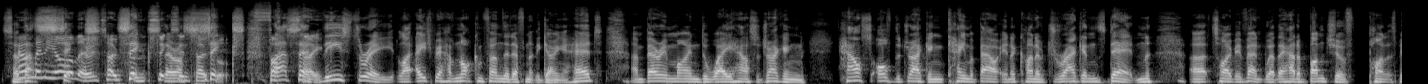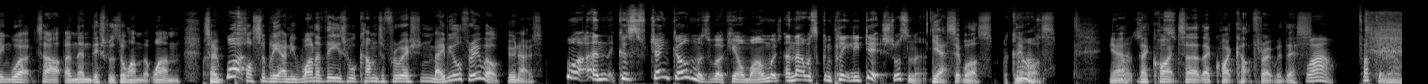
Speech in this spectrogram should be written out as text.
So How that's many are there in total? Six. Six there are total. six. Fuck's that said, sake. these three, like HBO, have not confirmed they're definitely going ahead. And bear in mind the way House of Dragon, House of the Dragon, came about in a kind of Dragon's Den uh, type event where they had a bunch of pilots being worked up, and then this was the one that won. So What? possibly only one of these will come to fruition. Maybe all three will. Who knows? Well, and because Jane Goldman was working on one, which, and that was completely ditched, wasn't it? Yes, it was. It was. Yeah, That's- they're quite uh, they're quite cutthroat with this. Wow. Fucking hell.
